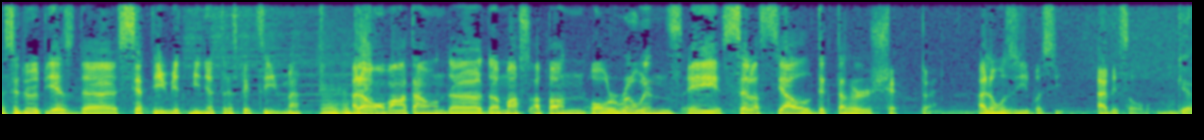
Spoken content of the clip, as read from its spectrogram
C'est deux pièces de 7 et 8 minutes respectivement. Mhm. Alors, on va entendre euh, The Moss Upon Our Ruins et Celestial Dictatorship. Allons-y, voici Abyssal. Go.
